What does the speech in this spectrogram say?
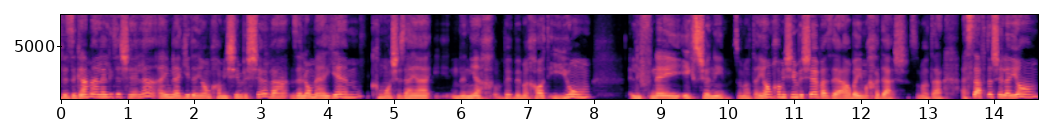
וזה גם מעלה לי את השאלה, האם להגיד היום 57 זה לא מאיים כמו שזה היה נניח במרכאות איום לפני איקס שנים. זאת אומרת היום 57 זה ה-40 החדש. זאת אומרת הסבתא של היום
